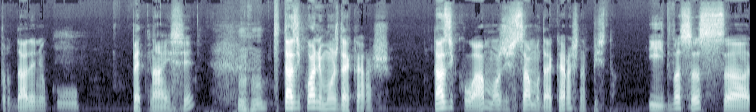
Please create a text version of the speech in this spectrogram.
продадени около 15. Мгм. Ти тази кола не можеш да я караш. Тази кола можеш само да я караш на писта. И идва с а,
